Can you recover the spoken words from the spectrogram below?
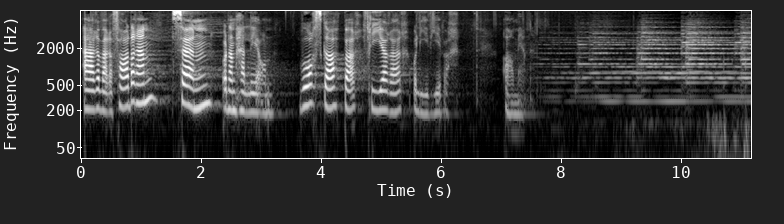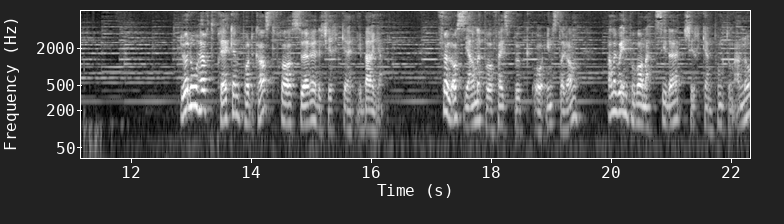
Ære være Faderen, Sønnen og Den hellige ånd, vår skaper, frigjører og livgiver. Amen. Du har nå hørt Preken-podkast fra Søreide kirke i Bergen. Følg oss gjerne på Facebook og Instagram, eller gå inn på vår nettside kirken.no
